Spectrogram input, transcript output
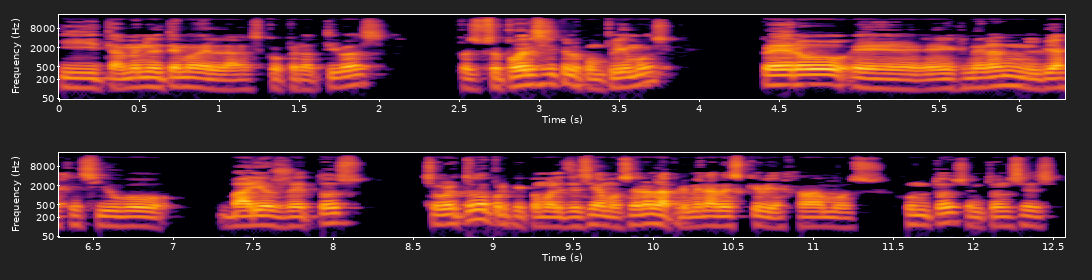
Y también el tema de las cooperativas, pues se puede decir que lo cumplimos, pero eh, en general en el viaje sí hubo varios retos, sobre todo porque, como les decíamos, era la primera vez que viajábamos juntos, entonces,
